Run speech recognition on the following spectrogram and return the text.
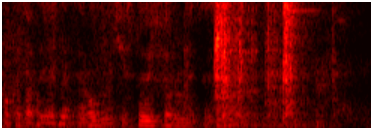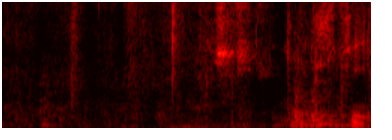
показати, як я це роблю, чи з тої сторони це стій.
